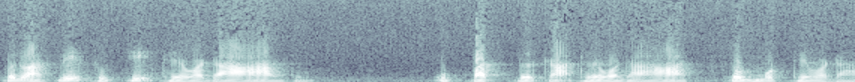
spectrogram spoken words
เป็นว่าวิสุทธิเทวดา อุปัตเดกะเทวดา สมมุติเทวดา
